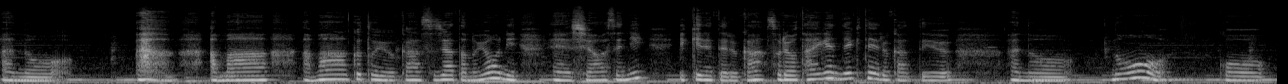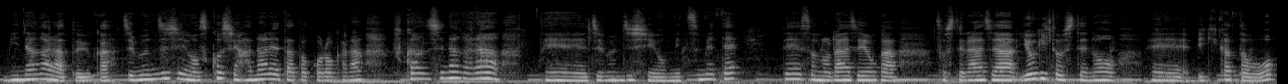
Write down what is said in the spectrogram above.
あの 甘甘くというかスジャータのように、えー、幸せに生きれてるかそれを体現できているかっていうあののをこう見ながらというか自分自身を少し離れたところから俯瞰しながら、えー、自分自身を見つめてでそのラージャヨガそしてラージャヨギとしての、えー、生き方を、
